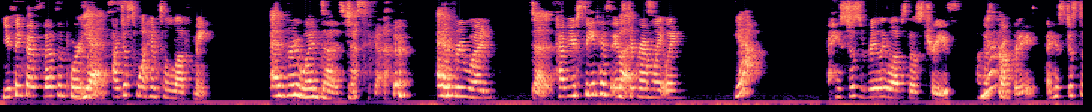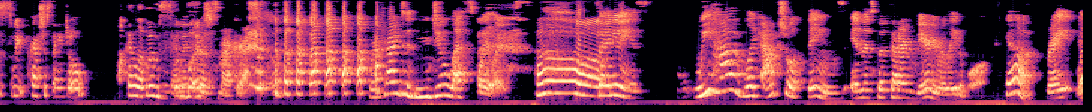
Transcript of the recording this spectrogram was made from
You think that's that's important? Yes. I just want him to love me. Everyone does, Jessica. Everyone does. Have you seen his Instagram But- lately? Yeah. He's just really loves those trees on his Yeah. property. He's just a sweet, precious angel. I love him Oh so God, I'm gonna throw much. this marker at you. We're trying to do less spoilers. oh, So, anyways, we have like actual things in this book that are very relatable, yeah. right? Yeah.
